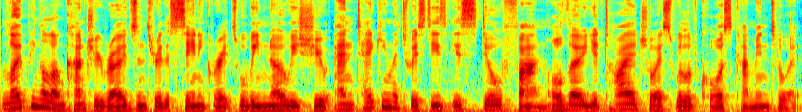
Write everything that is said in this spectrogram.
Loping along country roads and through the scenic routes will be no issue and taking the twisties is still fun, although your tyre choice will of course come into it.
